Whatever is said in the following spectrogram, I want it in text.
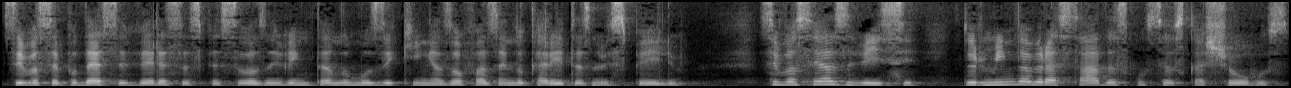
se você pudesse ver essas pessoas inventando musiquinhas ou fazendo caretas no espelho. Se você as visse dormindo abraçadas com seus cachorros,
